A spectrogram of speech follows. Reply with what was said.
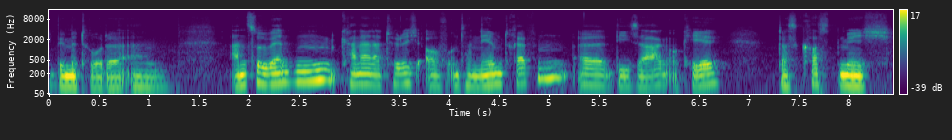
die BIM-Methode ähm, anzuwenden, kann er natürlich auf Unternehmen treffen, äh, die sagen, okay, das kostet mich,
